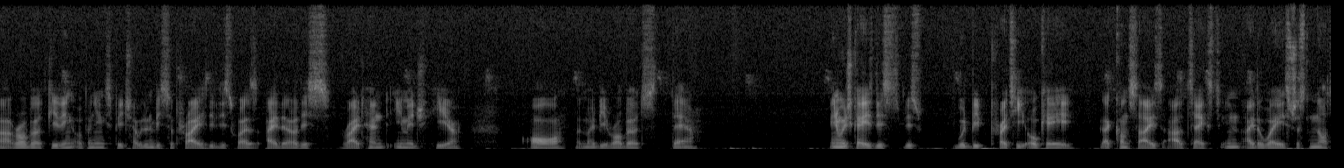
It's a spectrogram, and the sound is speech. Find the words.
Uh, Robert giving opening speech, I wouldn't be surprised if this was either this right hand image here or that might be Roberts there. In which case this this would be pretty okay, like concise alt text in either way, it's just not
